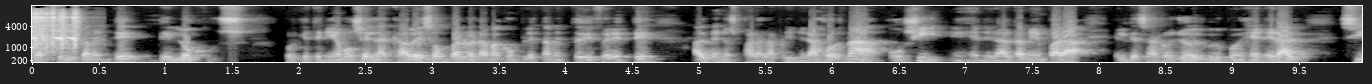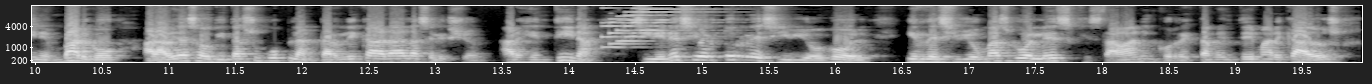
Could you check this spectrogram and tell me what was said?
es absolutamente de locos, porque teníamos en la cabeza un panorama completamente diferente, al menos para la primera jornada, o sí, en general también para el desarrollo del grupo en general. Sin embargo, Arabia Saudita supo plantarle cara a la selección argentina. Si bien es cierto, recibió gol y recibió más goles que estaban incorrectamente marcados,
